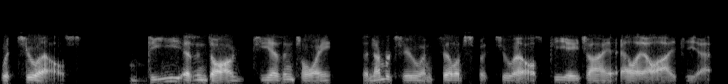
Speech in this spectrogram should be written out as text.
with two L's. D as in dog, T as in toy, the number two, and Phillips with two L's. P H I L L I P S.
